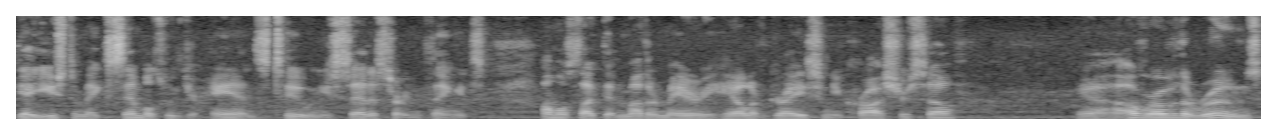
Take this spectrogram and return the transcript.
Yeah, you used to make symbols with your hands too when you said a certain thing. It's almost like that Mother Mary Hail of Grace when you cross yourself. Yeah, over over the runes,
